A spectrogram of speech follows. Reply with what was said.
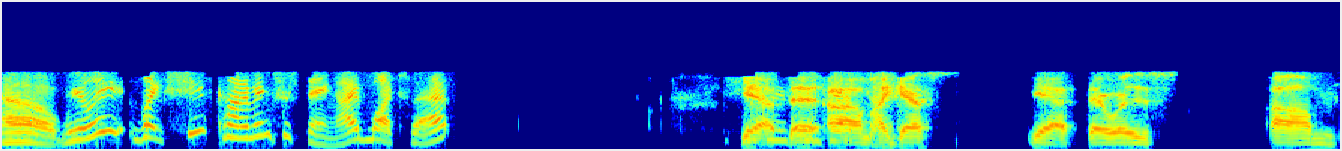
Oh, really? Like she's kind of interesting. I'd watch that. She's Yeah, that, um, I guess. Yeah, there was um,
